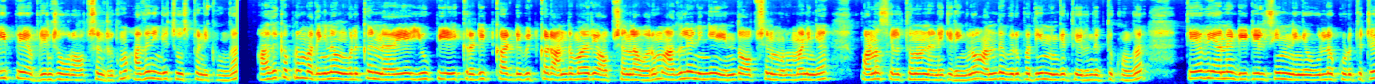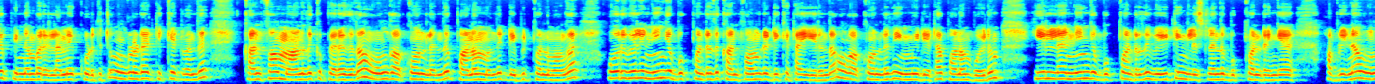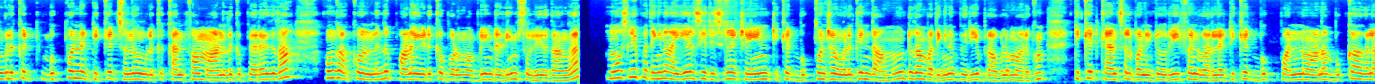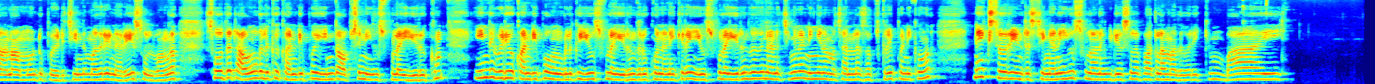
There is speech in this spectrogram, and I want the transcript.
ஐபே அப்படின்ற ஒரு ஆப்ஷன் இருக்கும். அதை நீங்கள் சூஸ் பண்ணிக்கோங்க. அதுக்கப்புறம் பார்த்தீங்கன்னா உங்களுக்கு நிறைய UPI credit card debit card அந்த மாதிரி ஆப்ஷன்லாம் வரும். அதில் நீங்கள் எந்த ஆப்ஷன் மூலமாக நீங்கள் பணம் செலுத்தணும்னு நினைக்கிறீங்களோ அந்த விருப்பத்தையும் நீங்கள் தேர்ந்தெடுத்துக்கோங்க. தேவையான டீட்டெயில்ஸையும் நீங்கள் உள்ளே கொடுத்துட்டு பின் நம்பர் எல்லாமே கொடுத்துட்டு உங்களோட டிக்கெட் வந்து கன்ஃபார்ம் ஆனதுக்கு பிறகு தான் உங்கள் அக்கௌண்ட்லேருந்து பணம் வந்து டெபிட் பண்ணுவாங்க. ஒருவேளை நீங்கள் புக் பண்ணுறது கன்ஃபார்ம்டு டிக்கெட்டாக இருந்தால் உங்கள் அக்கௌண்ட்லேருந்து இம்மீடியட்டாக பணம் போயிடும். இல்லை நீங்கள் புக் பண்ணுறது வெயிட்டிங் லிஸ்ட்லேருந்து புக் பண்ணுறீங்க அப்படின்னா உங்களுக்கு புக் பண்ண டிக்கெட்ஸ் வந்து உங்களுக்கு கன்ஃபார்ம் ஆனதுக்கு பிறகு தான் உங்கள் அக்கௌண்ட்லேருந்து பணம் எடுக்கப்படும் அப்படின்னு அப்படின்றதையும் சொல்லியிருக்காங்க. மோஸ்ட்லி பார்த்தீங்கன்னா ஐஆர்சிடிஸில் ட்ரெயின் டிக்கெட் புக் பண்ணுறவங்களுக்கு இந்த அமௌண்ட்டு தான் பார்த்தீங்கன்னா பெரிய ப்ராப்ளமாக இருக்கும். டிக்கெட் கேன்சல் பண்ணிவிட்டு ரீஃபண்ட் வரல டிக்கெட் புக் பண்ணோம் ஆனால் புக் ஆகலை ஆனால் அமௌண்ட் போயிடுச்சு இந்த மாதிரி நிறைய சொல்லுவாங்க. ஸோ தட் அவங்களுக்கு கண்டிப்பாக இந்த ஆப்ஷன் யூஸ்ஃபுல்லாக இருக்கும். இந்த வீடியோ கண்டிப்பாக உங்களுக்கு யூஸ்ஃபுல்லாக இருந்திருக்கும்னு நினைக்கிறேன். யூஸ்ஃபுல்லாக இருந்ததுன்னு நினச்சிங்கன்னா நீங்கள் நம்ம சேனலை சப்ஸ்கிரைப் பண்ணிக்கோங்க. நெக்ஸ்ட் ஒரு இன்ட்ரெஸ்டிங்கான யூஸ்ஃபுல்லான வீடியோஸில் பார்க்கலாம். அது வரைக்கும் பாய்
